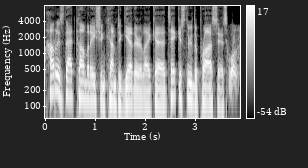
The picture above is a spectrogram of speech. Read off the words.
How does that combination come together? Like, uh, take us through the process. Well, some of it's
